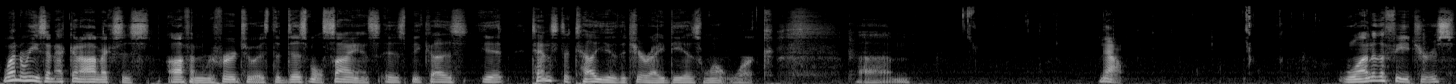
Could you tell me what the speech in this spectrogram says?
One reason economics is often referred to as the dismal science is because it tends to tell you that your ideas won't work. Um, now, one of the features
